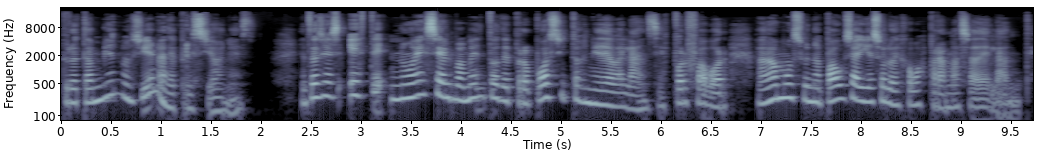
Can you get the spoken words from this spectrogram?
pero también nos llena de presiones. Entonces, este no es el momento de propósitos ni de balances. Por favor, hagamos una pausa y eso lo dejamos para más adelante.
